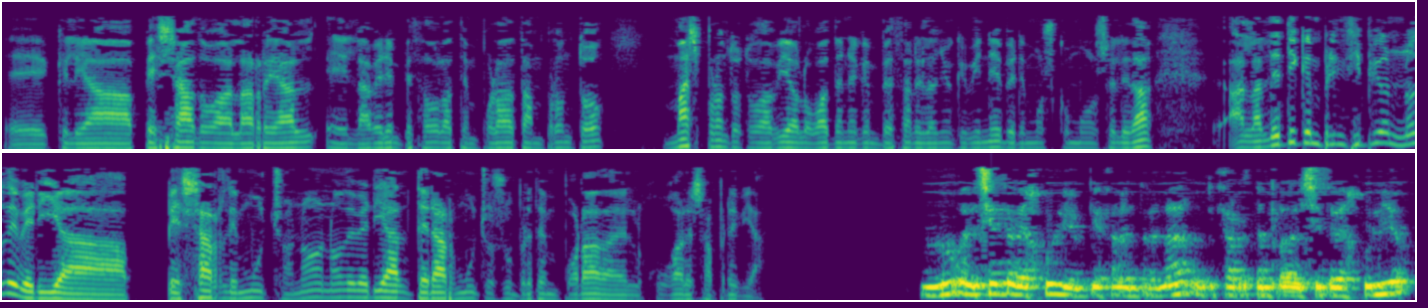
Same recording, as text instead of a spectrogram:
eh, que le ha pesado a la Real el haber empezado la temporada tan pronto. Más pronto todavía lo va a tener que empezar el año que viene, veremos cómo se le da. Al Atlético en principio no debería pesarle mucho, ¿no? No debería alterar mucho su pretemporada el jugar esa previa. No, el 7 de julio empiezan a entrenar, empieza la temporada el 7 de julio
